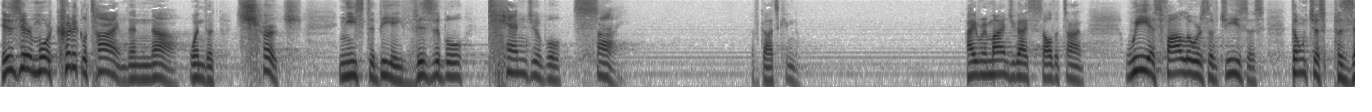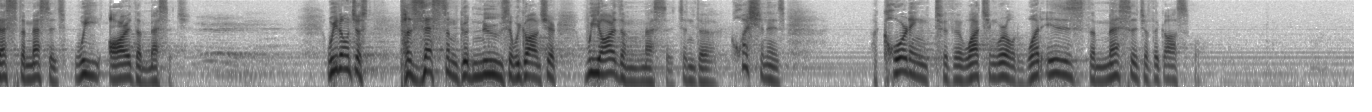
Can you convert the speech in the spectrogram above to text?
Is there a more critical time than now when the church needs to be a visible, tangible sign of God's kingdom? I remind you guys all the time. We, as followers of Jesus, don't just possess the message, we are the message. We don't just possess some good news that we go out and share. We are the message. And the question is according to the watching world, what is the message of the gospel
